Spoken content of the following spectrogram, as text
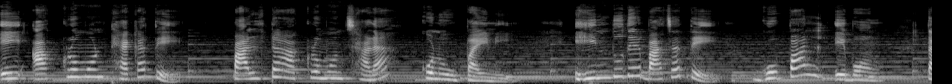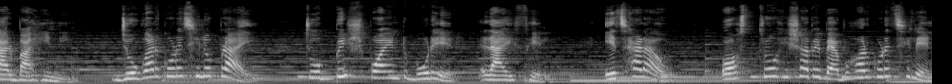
এই আক্রমণ ঠেকাতে পাল্টা আক্রমণ ছাড়া কোনো উপায় নেই। হিন্দুদের বাঁচাতে গোপাল এবং তার বাহিনী জোগাড় করেছিল প্রায় চব্বিশ পয়েন্ট বোরের রাইফেল। এছাড়াও অস্ত্র হিসাবে ব্যবহার করেছিলেন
